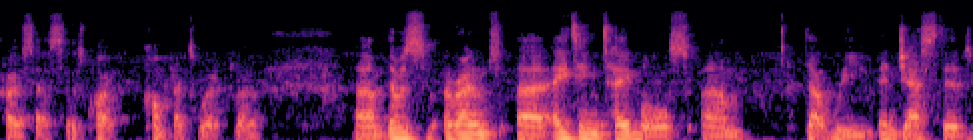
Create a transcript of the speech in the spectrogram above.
process. So it's quite a complex workflow. Um, there was around uh, 18 tables um, that we ingested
